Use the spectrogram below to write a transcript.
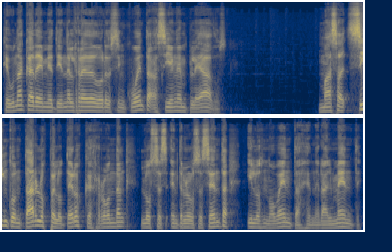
que una academia tiene alrededor de 50 a 100 empleados más sin contar los peloteros que rondan los, entre los 60 y los 90 generalmente.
